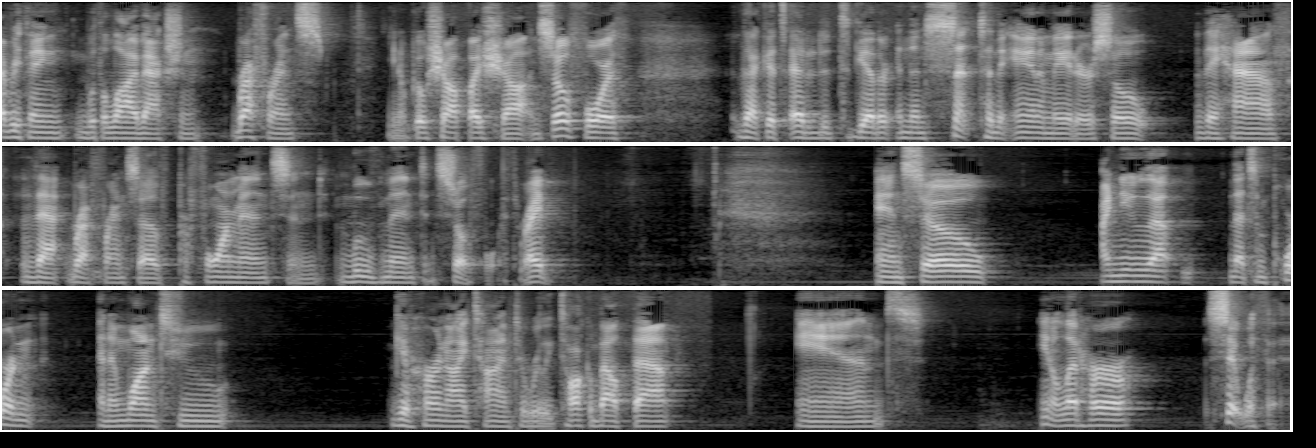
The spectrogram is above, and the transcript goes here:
everything with a live action reference, you know, go shot by shot and so forth. That gets edited together and then sent to the animator. So they have that reference of performance and movement and so forth, right? And so I knew that that's important and I wanted to give her and I time to really talk about that and you know let her sit with it.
